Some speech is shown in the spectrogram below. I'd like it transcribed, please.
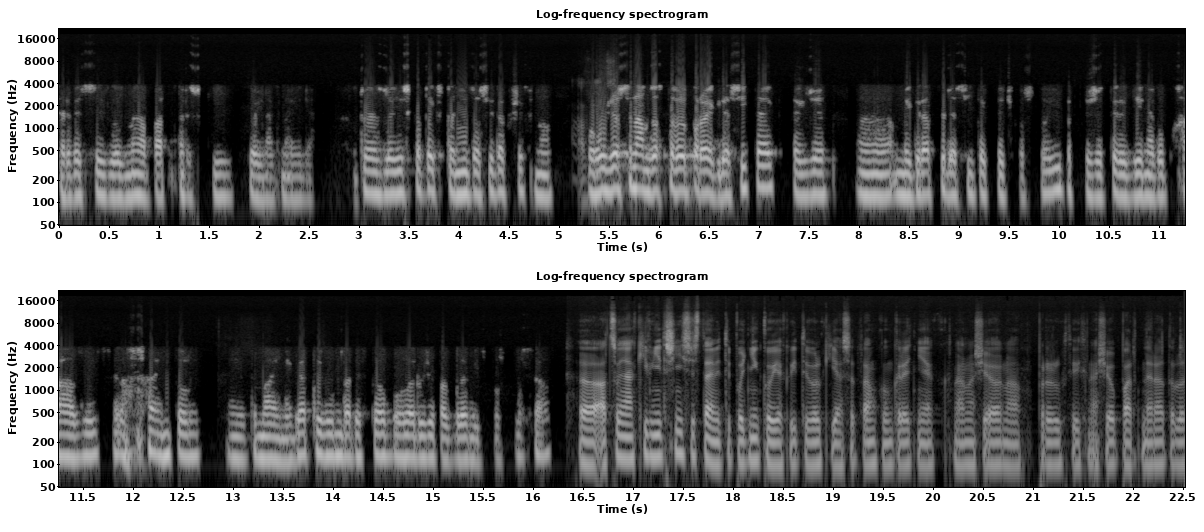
servisy, zejména partnerský, to jinak nejde. To je z hlediska těch stanic asi tak všechno. Bohužel se nám zastavil projekt desítek, takže migrace desítek teď stojí, protože ty lidi neobchází se na tolik. To má i negativum tady z toho pohledu, že pak bude víc pospísat. Eh, a co nějaký vnitřní systémy, ty podnikové, jako ty velký, já se ptám konkrétně jak na, našeho, na produkty našeho partnera, tohle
